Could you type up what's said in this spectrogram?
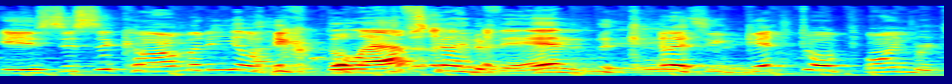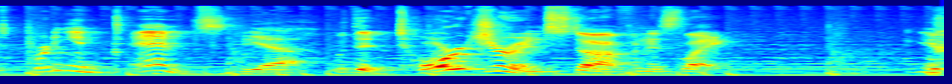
is this a comedy? Like the laughs kind of end. It, eh? kinda- it gets to a point where it's pretty intense yeah, with the torture and stuff, and it's like, yeah.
